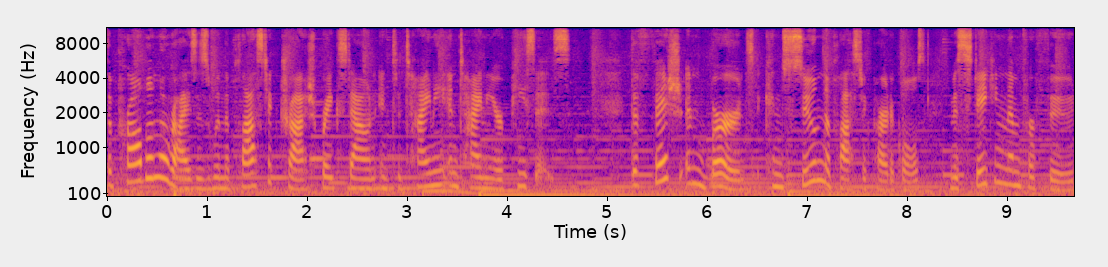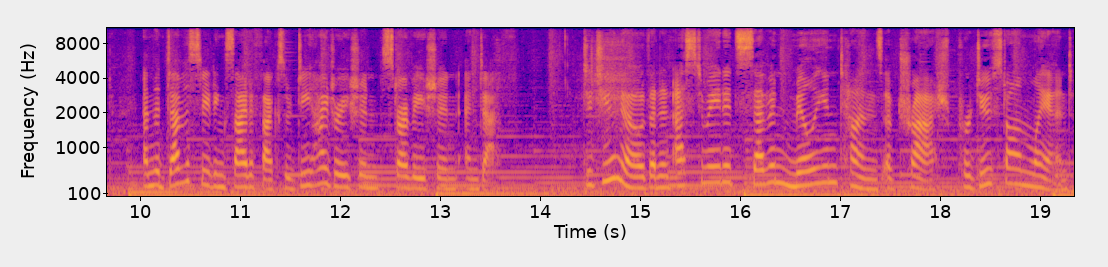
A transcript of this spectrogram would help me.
The problem arises when the plastic trash breaks down into tiny and tinier pieces. The fish and birds consume the plastic particles, mistaking them for food, and the devastating side effects are dehydration, starvation, and death. Did you know that an estimated 7 million tons of trash produced on land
